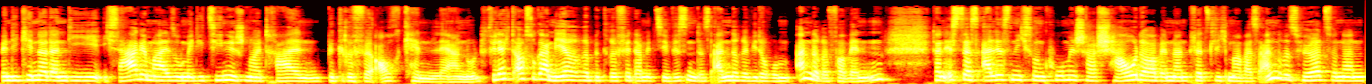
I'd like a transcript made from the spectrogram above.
wenn die Kinder dann die, ich sage mal so medizinisch neutralen Begriffe auch kennenlernen und vielleicht auch sogar mehrere Begriffe, damit sie wissen, dass andere wiederum andere verwenden. Dann ist das alles nicht so ein komischer Schauder, wenn man plötzlich mal was anderes hört, sondern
